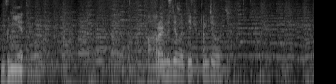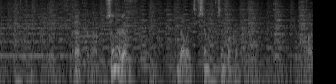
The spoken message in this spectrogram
Вне этого. Правильно делает, нефиг там делать. Это... Все, наверное. Давайте, всем, всем пока. Так.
